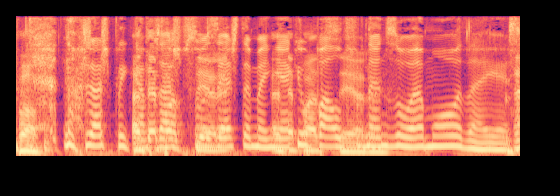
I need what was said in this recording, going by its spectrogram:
Bom, Nós já explicámos Até às pode pessoas ser. esta manhã Até que o pode Paulo ser. Fernandes ou ama ou odeia. sim,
